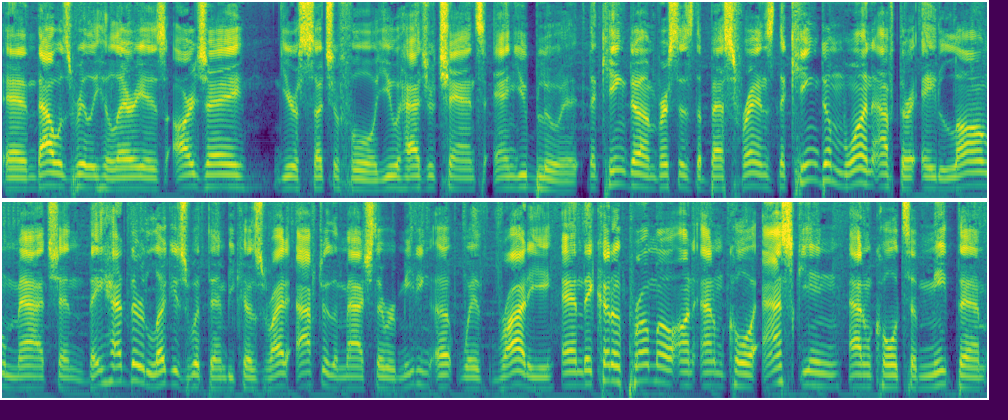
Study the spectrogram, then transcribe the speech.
And that was really hilarious. RJ, You're such a fool. You had your chance and you blew it. The Kingdom versus the Best Friends. The Kingdom won after a long match and they had their luggage with them because right after the match they were meeting up with Roddy and they cut a promo on Adam Cole asking Adam Cole to meet them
